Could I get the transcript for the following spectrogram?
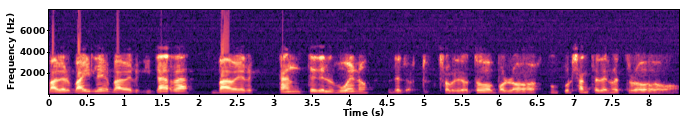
Va a haber baile, va a haber guitarra, va a haber cante del bueno, de sobre todo por los concursantes de nuestro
